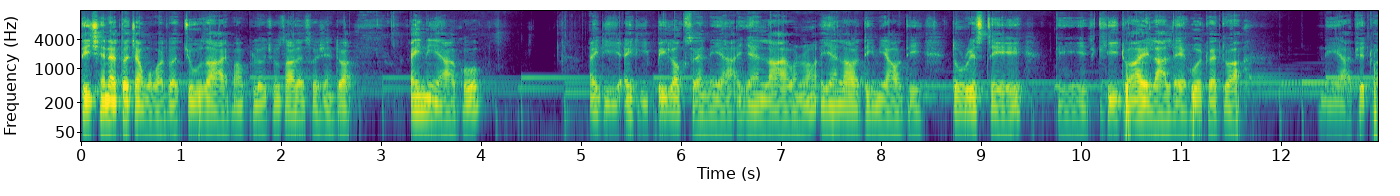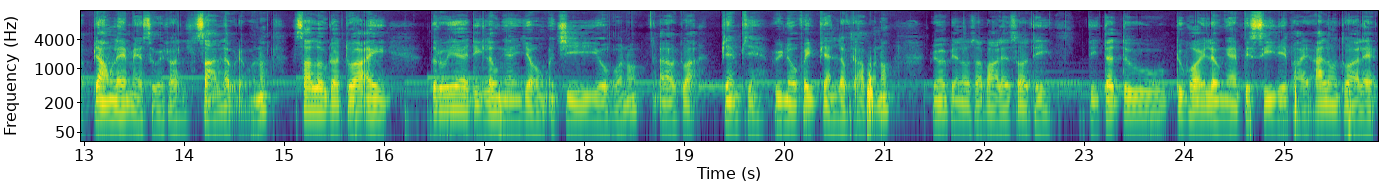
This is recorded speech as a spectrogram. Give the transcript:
တီချင်းတဲ့အတွက်ကြောင့်ပေါ့ဗျာသူကစူးစမ်းရပါဘယ်လိုစူးစမ်းလဲဆိုရှင်သူကအဲ့နေရာကိုအဲ့ဒီအဲ့ဒီ paylog ဆိုတဲ့နေရာအရန်လာပါတော့အရန်လာတော့ဒီနေရာကိုဒီ tourist တွေဒီခီးတွားတွေလာလဲဖို့အတွက်သူကနေရာဖြစ်တော့ပြောင်းလဲမယ်ဆိုပြီးတော့စလောက်တယ်ပေါ့နော်စလောက်တော့သူကအဲ့ သူတို့ရဲ့ဒီလုပ်ငန်းယုံအကြီးရောပေါ့နော်အဲ့တော့သူကပြန်ပြန် renovate ပြန်လုပ်တာပေါ့နော် renovate ပြန်လုပ်ဆိုပါလဲဆိုတော့ဒီဒီတတူတူဖော်ရေးလုပ်ငန်းပစ္စည်းတွေပါအားလုံးသူကလည်း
